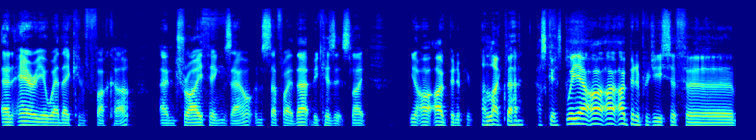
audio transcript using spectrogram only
an area where they can fuck up and try things out and stuff like that because it's like you know I, i've been a I like that. That's good. well yeah I, I i've been a producer for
